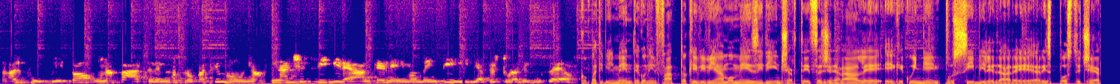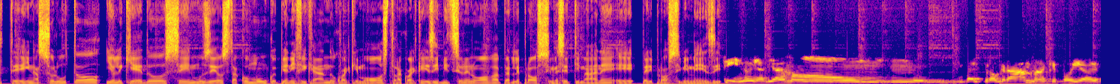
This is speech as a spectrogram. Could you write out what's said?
al pubblico una parte del nostro patrimonio inaccessibile anche nei momenti di apertura del museo. Compatibilmente con il fatto che viviamo mesi di incertezza generale e che quindi è impossibile dare risposte certe in assoluto, io le chiedo chiedo se il museo sta comunque pianificando qualche mostra, qualche esibizione nuova per le prossime settimane e per i prossimi mesi. Sì, noi abbiamo un, bel programma che poi è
